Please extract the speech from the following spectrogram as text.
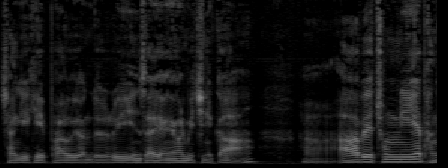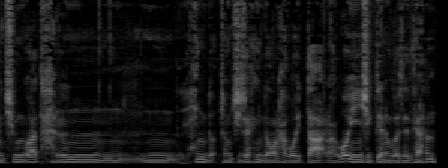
자기 계파 의원들의 인사에 영향을 미치니까 어, 아베 총리의 방침과 다른 음, 행동, 정치적 행동을 하고 있다라고 인식되는 것에 대한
